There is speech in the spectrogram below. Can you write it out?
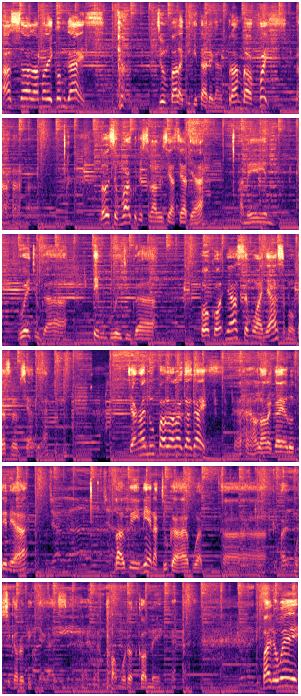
Assalamualaikum guys. Jumpa lagi kita dengan Bramba Voice. Lo semua kudu selalu sehat-sehat ya. Amin. Gue juga Tim gue juga. Pokoknya semuanya semoga selalu sehat ya. Jangan lupa olahraga guys. Olahraga yang rutin ya. Lagu ini enak juga buat uh, musik aerobiknya guys. Pomo.com nih. By the way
